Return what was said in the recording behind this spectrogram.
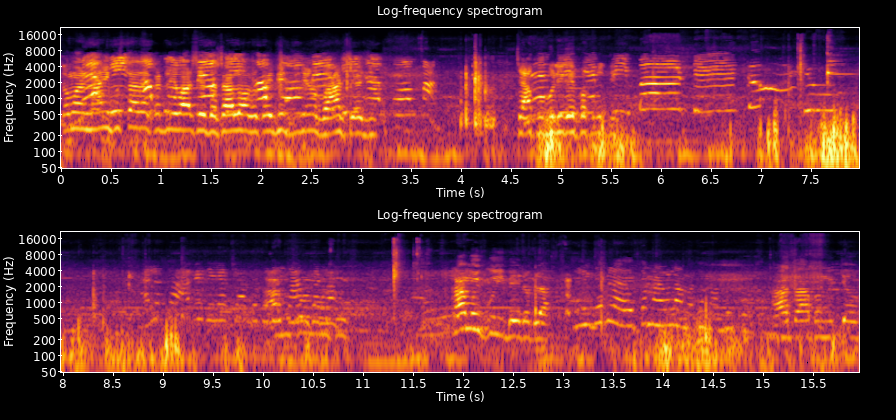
તમારે નાની પૂછતા કેટલી વાર છે તો ચાલો હવે કહી દીધી વાર છે હજી. ચાકુ ભૂલી ગઈ પ્રકૃતિ કામ મૂક્યું ઈ બે ડબલા હા તો આપણને આવો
